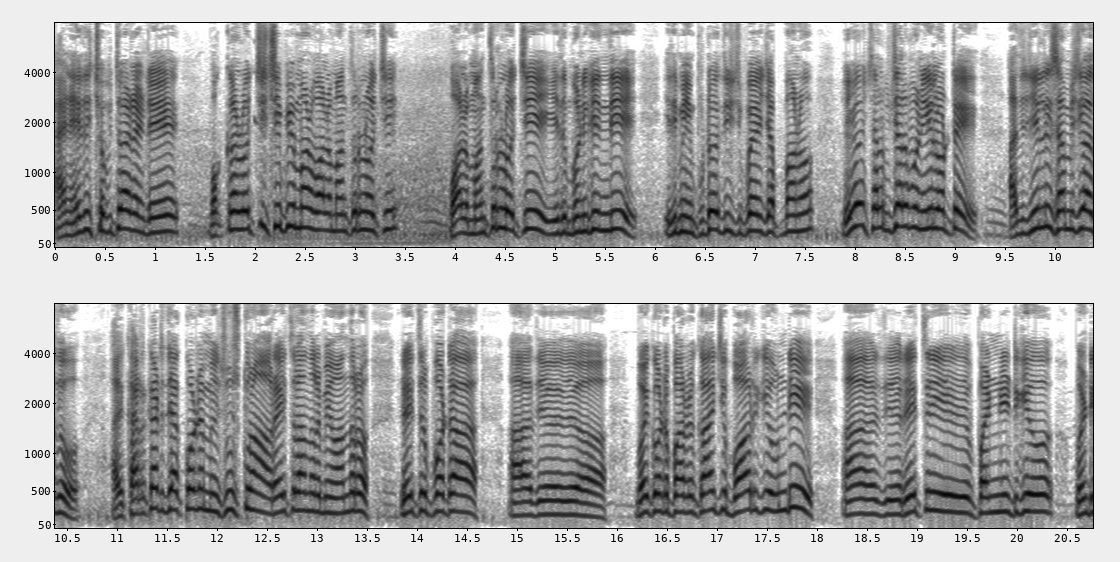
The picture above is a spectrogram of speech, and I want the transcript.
ఆయన ఏది చెబుతాడంటే ఒక్కళ్ళు వచ్చి చెప్పిమని వాళ్ళ మంత్రులు వచ్చి. వాళ్ళ మంత్రులు వచ్చి ఇది మునిగింది ఇది మేము ఫోటో తీసిపోయాం చెప్పమాను. ఏవో చలుపు చలుపు నీళ్ళు ఉంటాయి అది నీళ్ళకి సమస్య కాదు. అది కరకట్ట తెక్కకుండా మేము చూసుకున్నాం. రైతులందరూ మేమందరం రైతుల పూట అది వైకుంఠపురం కాంచి బారుకి ఉండి ఆ, అది రైత్రి పన్నెండింటికి ఒంటి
